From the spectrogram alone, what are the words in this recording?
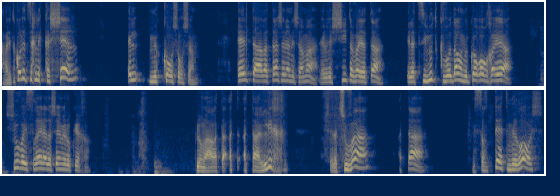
אבל את כל זה צריך לקשר אל מקור שורשם, אל טהרתה של הנשמה, אל ראשית הווייתה, אל אצילות כבודה ומקור אור חייה. שובה ישראל עד השם אלוקיך. כלומר, הת, הת, התהליך של התשובה, אתה משרטט מראש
